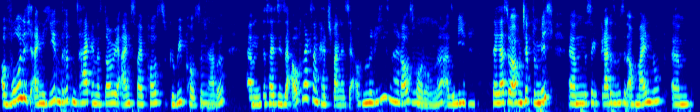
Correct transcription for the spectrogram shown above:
obwohl ich eigentlich jeden dritten Tag in der Story ein, zwei Posts gerepostet mhm. habe. Ähm, das heißt, diese Aufmerksamkeitsspanne ist ja auch eine riesen Herausforderung. Mhm. Ne? Also wie, vielleicht hast du auch einen Tipp für mich, ähm, das ist ja gerade so ein bisschen auch mein Loop. Ähm,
